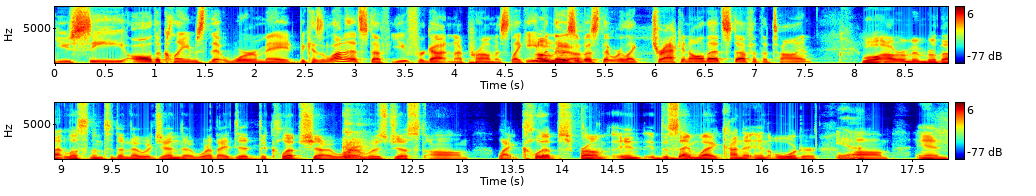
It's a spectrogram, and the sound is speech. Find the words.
you see all the claims that were made because a lot of that stuff you've forgotten, I promise. Like, even Oh, those yeah. of us that were like tracking all that stuff at the time. Well, I remember that listening to the No Agenda where they did the clip show where it was just um like clips from in, in the same way, kind of in order. Yeah. Um, and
